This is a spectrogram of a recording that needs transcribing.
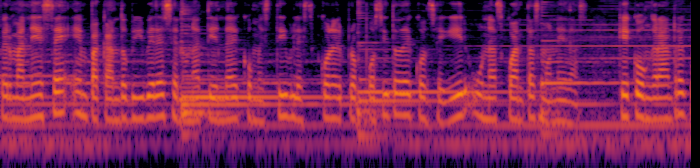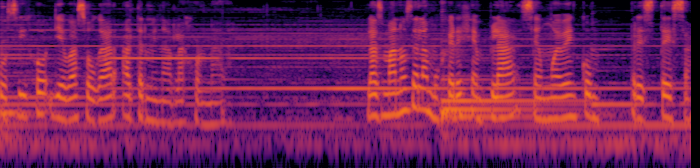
Permanece empacando víveres en una tienda de comestibles con el propósito de conseguir unas cuantas monedas que con gran regocijo lleva a su hogar al terminar la jornada. Las manos de la mujer ejemplar se mueven con presteza,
